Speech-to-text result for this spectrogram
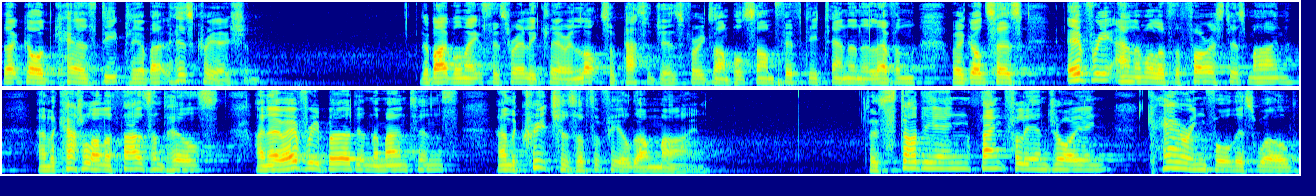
that God cares deeply about his creation. The Bible makes this really clear in lots of passages. For example, Psalm 50, 10, and 11, where God says, Every animal of the forest is mine, and the cattle on a thousand hills. I know every bird in the mountains, and the creatures of the field are mine. So, studying, thankfully enjoying, caring for this world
